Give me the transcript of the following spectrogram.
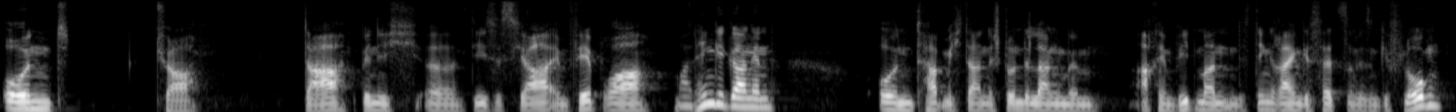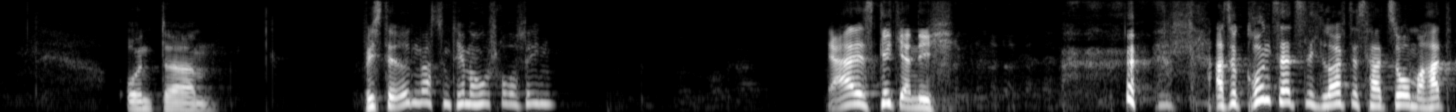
Und tja, da bin ich äh, dieses Jahr im Februar mal hingegangen und habe mich da eine Stunde lang mit Achim Wiedmann in das Ding reingesetzt und wir sind geflogen. Und ähm, wisst ihr irgendwas zum Thema Hubschrauberfliegen? Ja, das gilt ja nicht. also grundsätzlich läuft es halt so, man hat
